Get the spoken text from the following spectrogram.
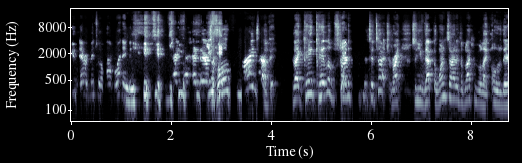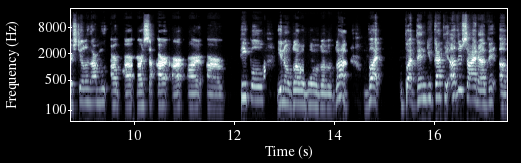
you've never been to a black wedding. You- you- and, and there's both sides of it. Like Caleb started to touch, right? So you've got the one side of the black people, like, oh, they're stealing our our our our our our, our, our people, you know, blah blah blah blah blah blah blah. But but then you've got the other side of it of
